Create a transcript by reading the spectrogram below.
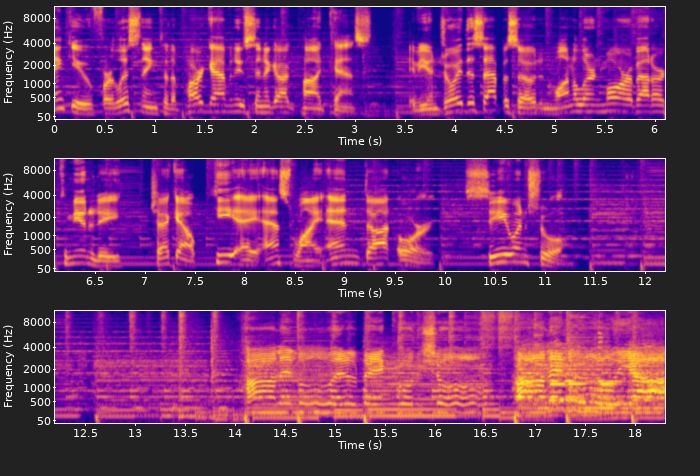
Thank you for listening to the Park Avenue Synagogue podcast. If you enjoyed this episode and want to learn more about our community, check out pasyn.org. See you in Shul. Hallelujah.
